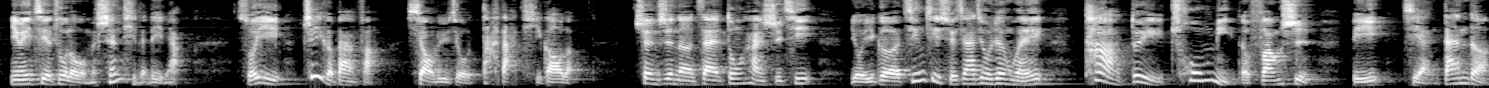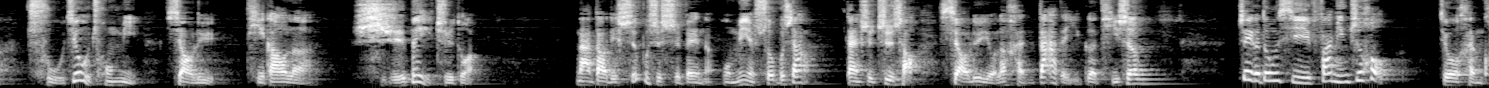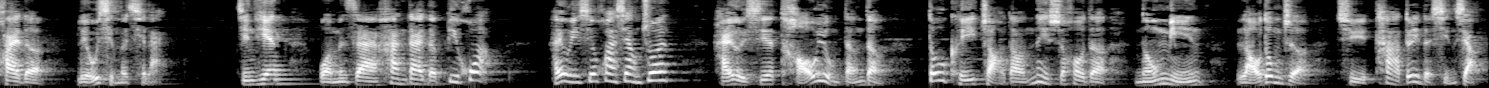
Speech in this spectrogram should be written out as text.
因为借助了我们身体的力量，所以这个办法效率就大大提高了。甚至呢，在东汉时期，有一个经济学家就认为，踏对舂米的方式比简单的杵臼舂米效率提高了十倍之多。那到底是不是十倍呢？我们也说不上。但是至少效率有了很大的一个提升，这个东西发明之后就很快的流行了起来。今天我们在汉代的壁画，还有一些画像砖，还有一些陶俑等等，都可以找到那时候的农民劳动者去踏堆的形象。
